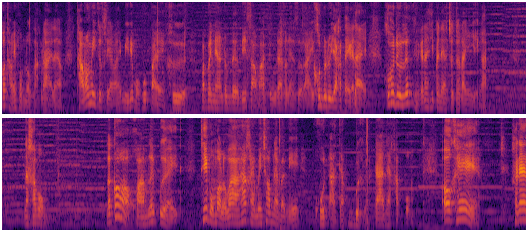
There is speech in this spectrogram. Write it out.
ก็ทำให้ผมหลงรักได้แล้ว ถามว่ามีจุดเสียไหมมีที่ผมพูดไป คือมันเป็นแนวเดิมๆที่สามารถดูได้คนในส่วนไอคุณไปดูยากาเตะก็ได้ คุณไปดูเรื่องอื่นก็ได้ที่เป็นแนวโชโตไดอย่างเงี้ยนะครับผม แล้วก็ความเลื่อยเปื่อยที่ผมบอกเลยว่าถ้าใครไม่ชอบแนวแบบนี้ คุณอาจจะเบื่อได้นะครับผม โอเค คะแนน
